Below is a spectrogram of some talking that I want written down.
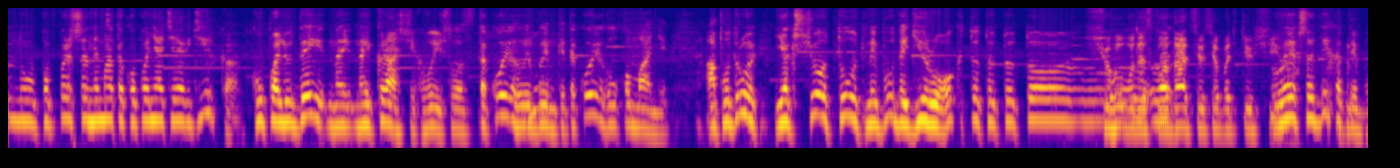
ну, по-перше, нема такого поняття, як дірка. Купа людей най, найкращих вийшло з такої Ну. глибинки, такої глухомані. А по-друге, якщо тут не буде дірок, то то, то, то З чого буде складатися вся батьківщина? легше дихати буде.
